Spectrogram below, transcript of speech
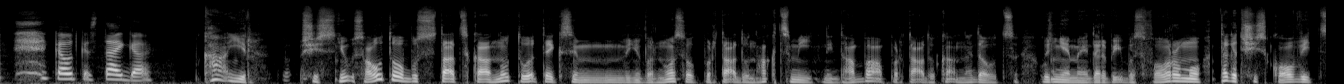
kaut kas staigā. Kā ir? Šis jūsu autobuss tāds kā, nu, to, teiksim, viņu var nosaukt par tādu naktsmītni dabā, par tādu kā nedaudz uzņēmēja darbības formu. Tagad šis Covid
